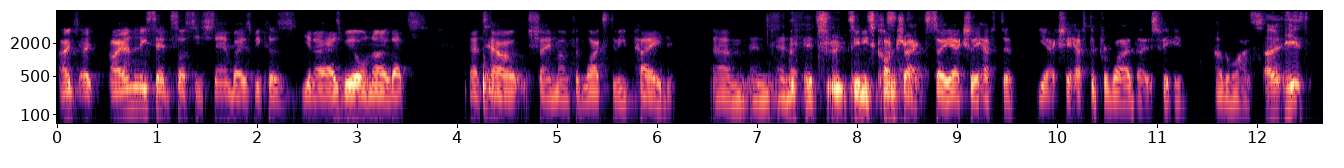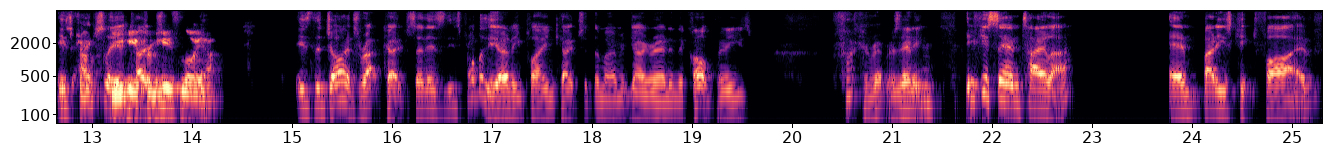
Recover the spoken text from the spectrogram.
I, I, I only said sausage sambos because you know, as we all know, that's that's how Shane Mumford likes to be paid, um, and and it's it's in his contract, so you actually have to you actually have to provide those for him. Otherwise, Uh, he's he's actually you a hear coach. from his lawyer. Is the Giants' ruck coach. So there's he's probably the only playing coach at the moment going around in the comp, and he's fucking representing. If you're Sam Taylor and Buddy's kicked five,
